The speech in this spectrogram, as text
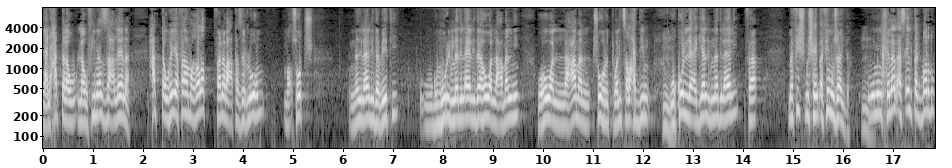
يعني حتى لو لو في ناس زعلانة حتى وهي فاهمة غلط فأنا بعتذر لهم ما أقصدش. النادي الأهلي ده بيتي وجمهور النادي الأهلي ده هو اللي عملني وهو اللي عمل شهرة وليد صلاح الدين وكل أجيال النادي الأهلي. فما فيش مش هيبقى فيه مزايدة. ومن خلال أسئلتك برضو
